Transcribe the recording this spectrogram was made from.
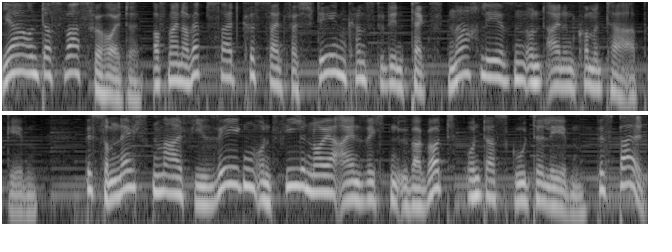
Ja, und das war's für heute. Auf meiner Website Christsein Verstehen kannst du den Text nachlesen und einen Kommentar abgeben. Bis zum nächsten Mal viel Segen und viele neue Einsichten über Gott und das gute Leben. Bis bald!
